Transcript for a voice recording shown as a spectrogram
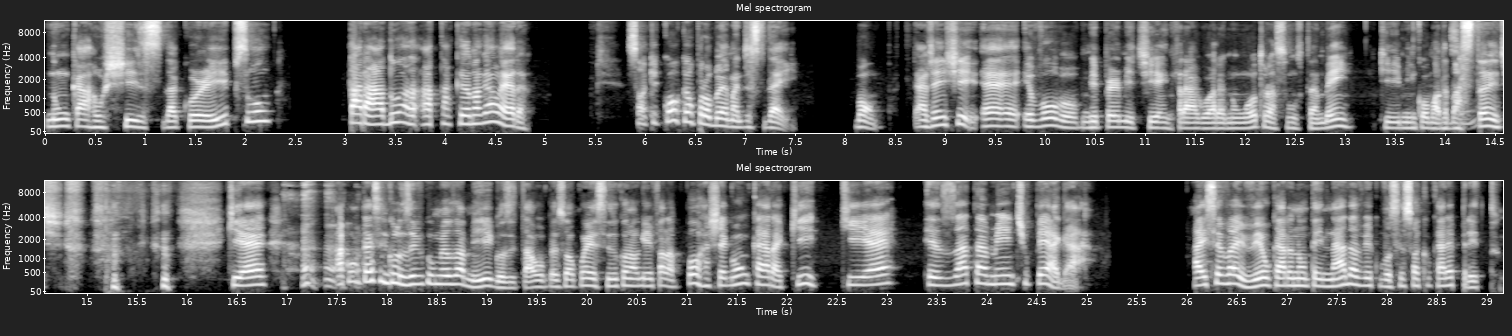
num carro X da cor Y, tarado a, atacando a galera. Só que qual que é o problema disso daí? Bom, a gente. É, eu vou me permitir entrar agora num outro assunto também, que me incomoda Sim. bastante. que é. Acontece inclusive com meus amigos e tal, o pessoal conhecido, quando alguém fala, porra, chegou um cara aqui que é exatamente o pH. Aí você vai ver, o cara não tem nada a ver com você, só que o cara é preto.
